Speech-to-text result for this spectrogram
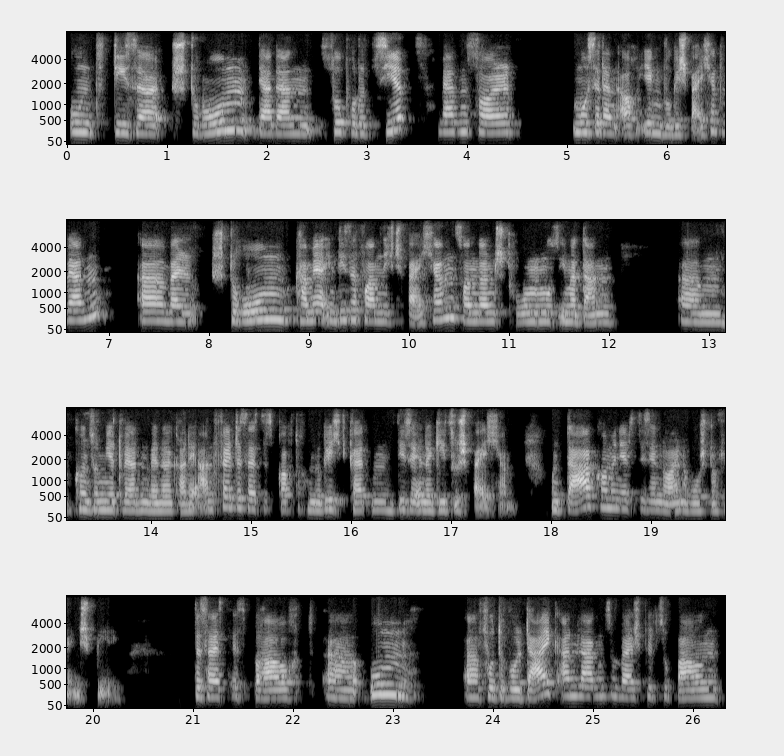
Und dieser Strom, der dann so produziert werden soll, muss ja dann auch irgendwo gespeichert werden, äh, weil Strom kann man ja in dieser Form nicht speichern, sondern Strom muss immer dann ähm, konsumiert werden, wenn er gerade anfällt. Das heißt, es braucht auch Möglichkeiten, diese Energie zu speichern. Und da kommen jetzt diese neuen Rohstoffe ins Spiel. Das heißt, es braucht, äh, um äh, Photovoltaikanlagen zum Beispiel zu bauen,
